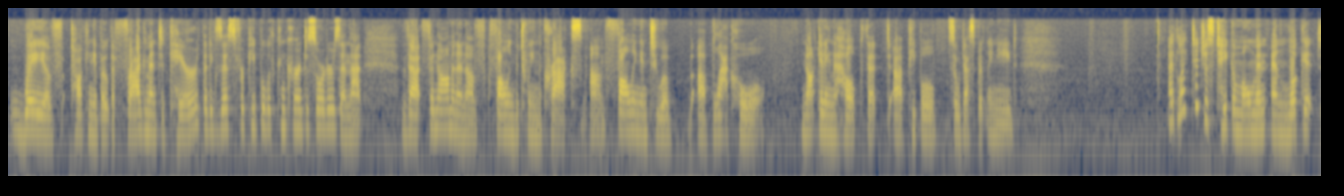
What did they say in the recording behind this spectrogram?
way of talking about the fragmented care that exists for people with concurrent disorders and that that phenomenon of falling between the cracks, um, falling into a, a, black hole, not getting the help that uh, people so desperately need. I'd like to just take a moment and look at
